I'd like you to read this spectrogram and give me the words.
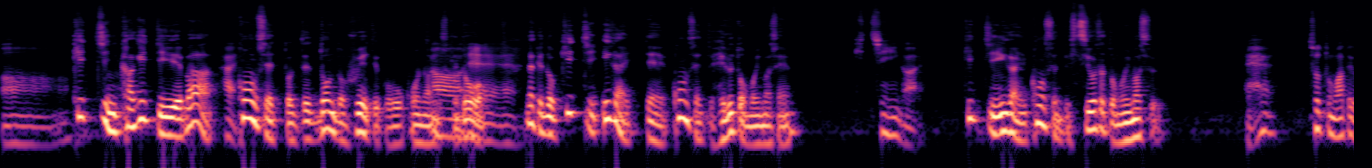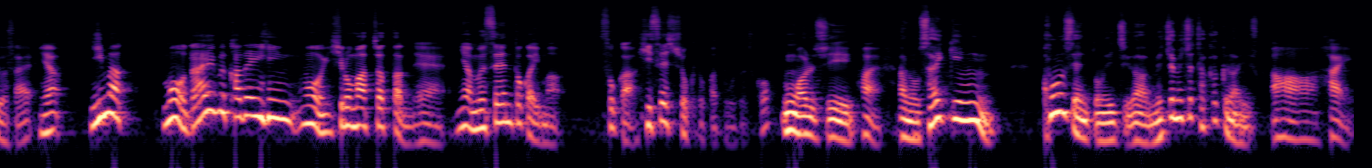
あキッチンに限って言えば、はいコンセントってどんどん増えていく方向なんですけど、ええだけどキッチン以外ってコンセント減ると思いません？ーキッチン以外。キッチン以外にコンセント必要だと思います？えちょっと待ってください。いや、今、もうだいぶ家電品もう広まっちゃったんで、いや、無線とか今、そっか、非接触とかってことですか？もうあるし、はい。あの、最近、コンセントの位置がめちゃめちゃ高くないですか？ああ、はい。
